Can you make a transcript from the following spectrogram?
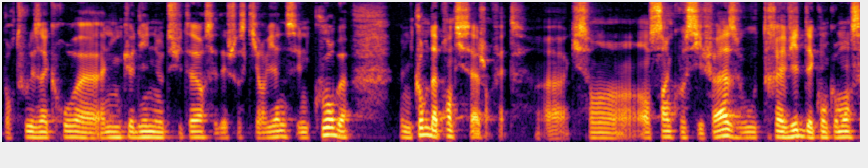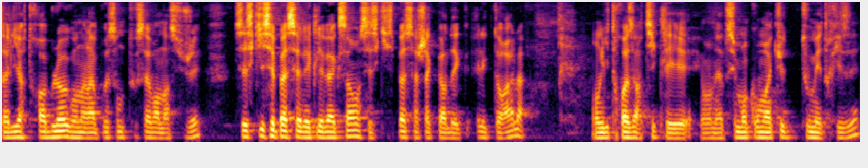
pour tous les accros à, LinkedIn ou Twitter, c'est des choses qui reviennent. C'est une courbe, une courbe d'apprentissage en fait, qui sont en 5 ou 6 phases où très vite, dès qu'on commence à lire trois blogs, on a l'impression de tout savoir d'un sujet. C'est ce qui s'est passé avec les vaccins, c'est ce qui se passe à chaque période électorale. On lit trois articles et, on est absolument convaincu de tout maîtriser.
